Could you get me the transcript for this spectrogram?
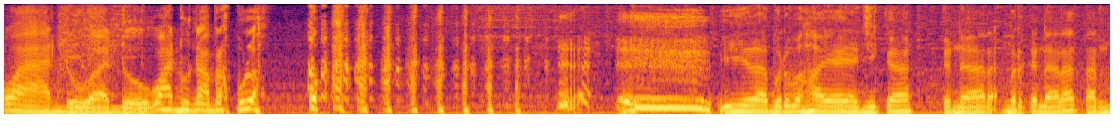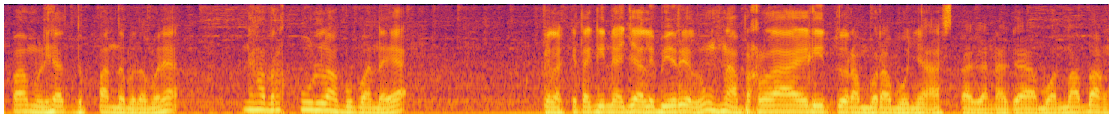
Waduh, waduh, waduh nabrak pula. Inilah berbahayanya jika kendara, berkendara tanpa melihat depan teman-teman ya. Nabrak pula Bu Panda ya. Oke lah kita gini aja lebih real. Hmm, nabrak lagi tuh rambu-rambunya astaga naga. Mohon maaf bang.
